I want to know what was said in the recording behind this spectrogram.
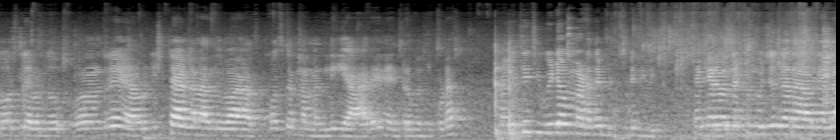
ತೋರಿಸ್ಲೇಬಾರ್ದು. ಅಂದರೆ ಅವ್ರಿಗೆ ಇಷ್ಟ ಆಗಲ್ಲ ಅಲ್ವಾ ಅದಕ್ಕೋಸ್ಕರ ನಮ್ಮಲ್ಲಿ ಯಾರೇ ನೆಂಟರು ಬಂದರೂ ಕೂಡ ನಾವು ಇತ್ತೀಚೆಗೆ ವೀಡಿಯೋ ಮಾಡೋದೇ ಬಿಟ್ಬಿಟ್ಟಿದ್ದೀವಿ ಯಾಕೆಂದರೆ ಒಂದಷ್ಟು ಮುಜುಗರ ಅವ್ರಿಗೆಲ್ಲ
